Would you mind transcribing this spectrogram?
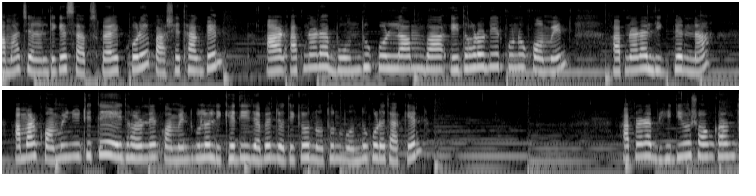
আমার চ্যানেলটিকে সাবস্ক্রাইব করে পাশে থাকবেন। আর আপনারা বন্ধু করলাম বা এই ধরনের কোনো কমেন্ট আপনারা লিখবেন না, আমার কমিউনিটিতে এই ধরনের কমেন্টগুলো লিখে দিয়ে যাবেন যদি কেউ নতুন বন্ধু করে থাকেন। আপনারা ভিডিও সংক্রান্ত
